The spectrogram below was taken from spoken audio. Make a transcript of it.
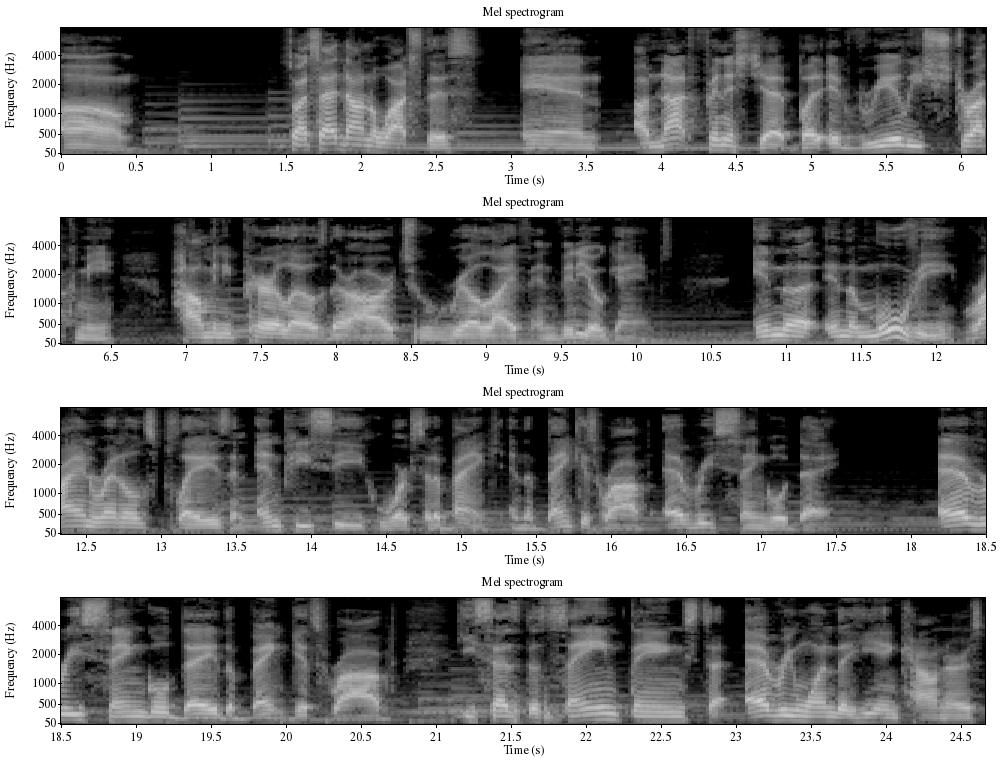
Um, so I sat down to watch this, and I'm not finished yet, but it really struck me how many parallels there are to real life and video games. In the in the movie, Ryan Reynolds plays an NPC who works at a bank, and the bank is robbed every single day. Every single day, the bank gets robbed. He says the same things to everyone that he encounters,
